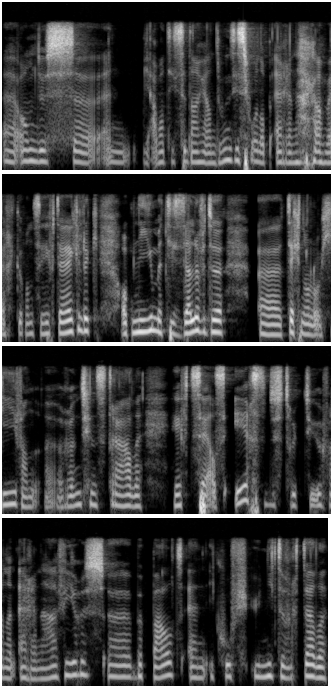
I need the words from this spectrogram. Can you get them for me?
Uh, om dus, uh, en ja, wat is ze dan gaan doen? Ze is gewoon op RNA gaan werken, want ze heeft eigenlijk opnieuw met diezelfde uh, technologie van röntgenstralen, heeft zij als eerste de structuur van een RNA-virus bepaald. En ik hoef u niet te vertellen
